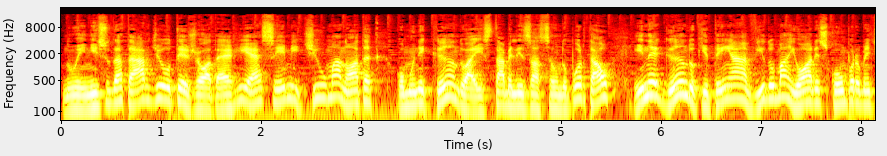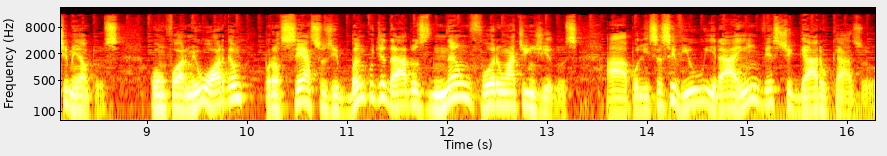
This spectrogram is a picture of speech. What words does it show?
No início da tarde, o TJRS emitiu uma nota comunicando a estabilização do portal e negando que tenha havido maiores comprometimentos. Conforme o órgão, processos de banco de dados não foram atingidos. A Polícia Civil irá investigar o caso.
